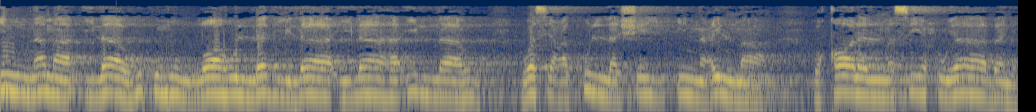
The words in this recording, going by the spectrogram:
إنما إلهكم الله الذي لا إله إلا هو وسع كل شيء علما. وقال المسيح يا بني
